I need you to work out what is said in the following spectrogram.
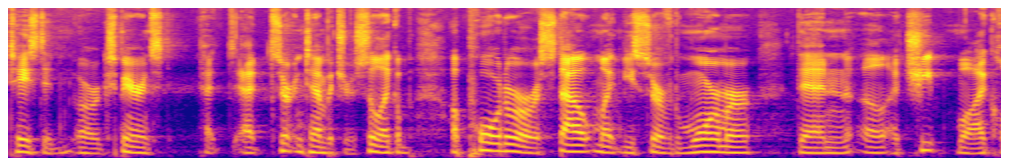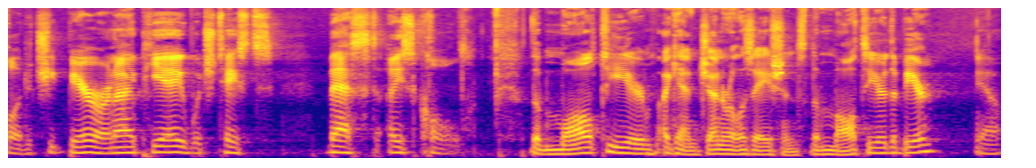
tasted or experienced at, at certain temperatures. So, like a, a porter or a stout might be served warmer than a, a cheap, well, I call it a cheap beer or an IPA, which tastes best ice cold. The maltier, again, generalizations. The maltier the beer, Yeah.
